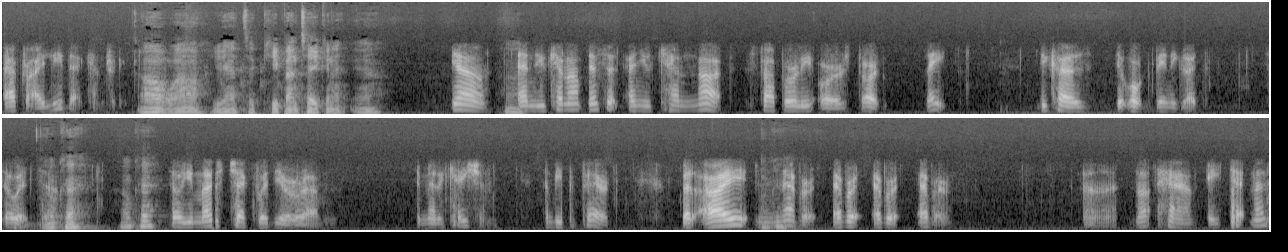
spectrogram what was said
after I leave that country. Oh, wow. You have to keep on taking it. Yeah. Yeah, Huh. and you cannot miss it, and you cannot stop early or start late because it won't be any good. So it's uh, Okay. Okay. So you must check with your um, your medication and be prepared. But I Okay. never, ever, ever, ever have a tetanus,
